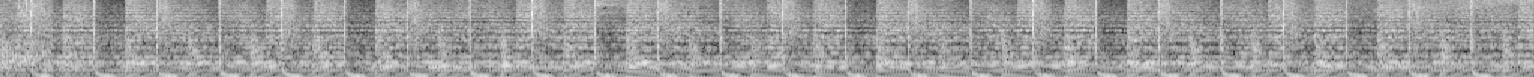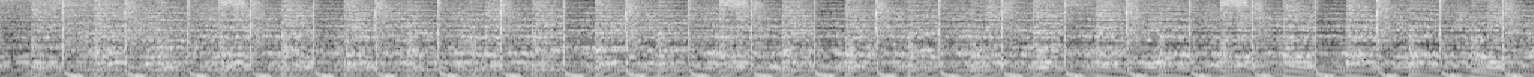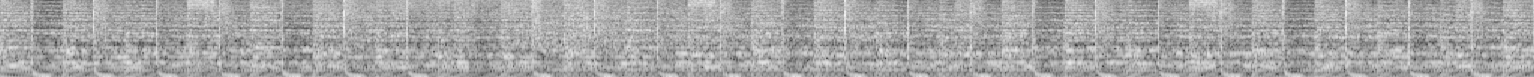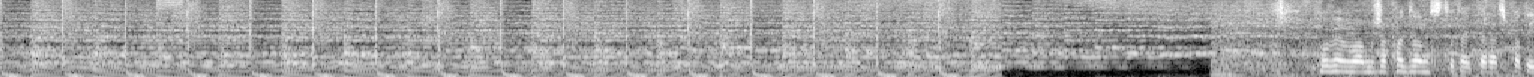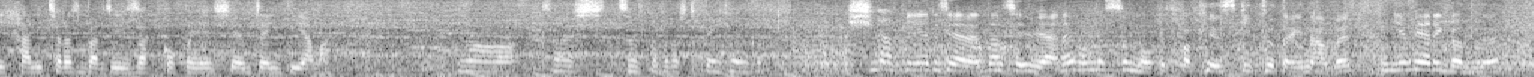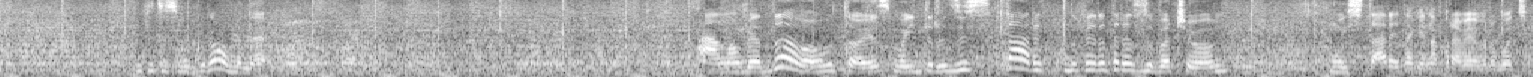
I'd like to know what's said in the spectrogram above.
Powiem Wam, że chodząc tutaj teraz po tej hali coraz bardziej zakochuję się w Yamaha. No, coś, coś po prostu pięknego. Ja pierdzielę, dacie wiarę, mamy samochód papieski tutaj nawet. Niewiarygodne. Jakie to jest ogromne. A no wiadomo, to jest moi drodzy stary. Dopiero teraz zobaczyłam. Mój stary takie naprawia w robocie.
